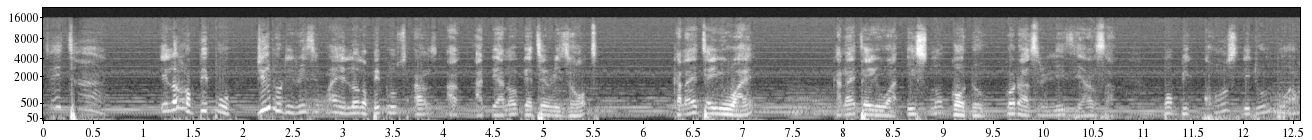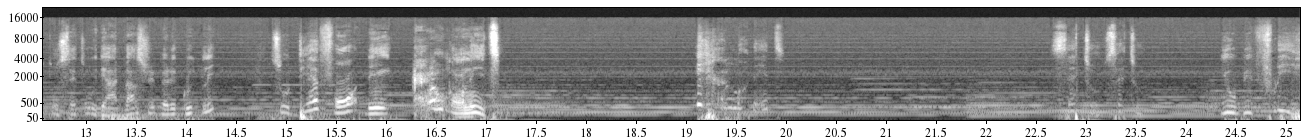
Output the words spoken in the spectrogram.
Satan. A lot of people, do you know the reason why a lot of people are, are, they are not getting results? Can I tell you why? Can I tell you why? It's not God though. God has released the answer. But because they don't know how to settle with their adversary very quickly, so therefore they hang on it. They hang on it. Settle, settle. You'll be free.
